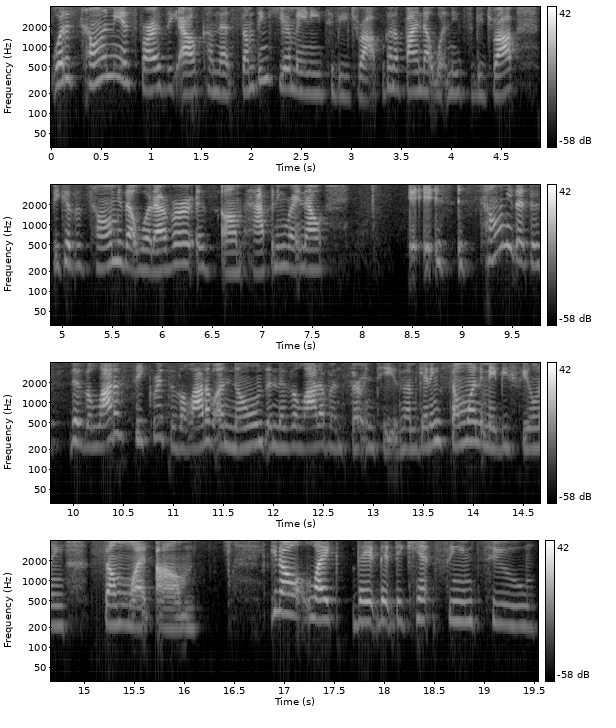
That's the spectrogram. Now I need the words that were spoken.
What it's telling me as far as the outcome that something here may need to be dropped. We're going to find out what needs to be dropped because it's telling me that whatever is um, happening right now, it's it's telling me that there's there's a lot of secrets, there's a lot of unknowns, and there's a lot of uncertainties. And I'm getting someone may be feeling somewhat, um, you know, like they, they, they can't seem to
